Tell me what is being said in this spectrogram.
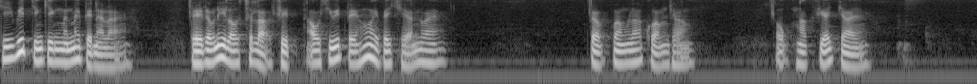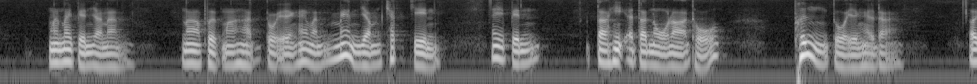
ชีวิตจริง ๆ มันไม่เป็นอะไร แต่เรานี่เราสละสิทธิ์เอาชีวิตไปห้อยไปเขียนไว้กับความรักความชังอกหักเสียใจ มันไม่เป็นอย่างนั้นมาฝึกมาหัดตัวเองให้มันแม่นยำชัดเจนให้เป็นตาหิอัตโนนาโถ พึ่งตัวเองให้ได้ เรา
